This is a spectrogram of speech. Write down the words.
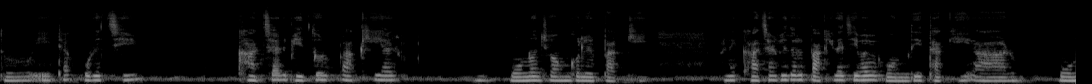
তো এটা করেছে। খাঁচার ভেতর পাখি আর বন জঙ্গলের পাখি। মানে খাঁচার ভেতরে পাখিরা যেভাবে বন্দি থাকে আর বন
